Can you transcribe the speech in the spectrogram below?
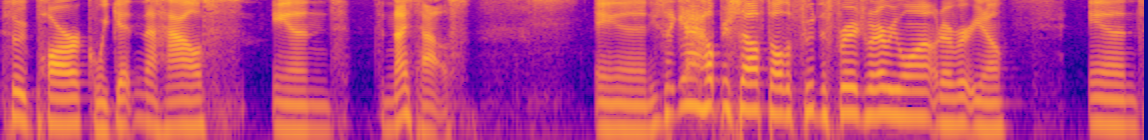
So we park. We get in the house, and it's a nice house and he's like, "Yeah, help yourself to all the food in the fridge, whatever you want, whatever you know." And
